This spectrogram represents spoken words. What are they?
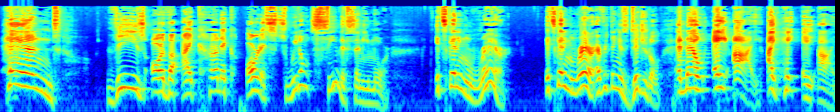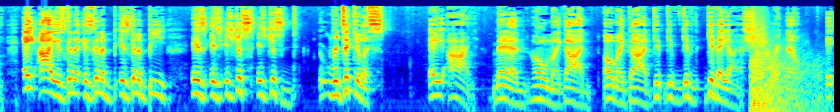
hand. These are the iconic artists. We don't see this anymore. It's getting rare. It's getting rare. Everything is digital. And now AI. I hate AI. AI is gonna, is gonna, is gonna be, is, is, is just, is just ridiculous. AI. Man, oh my god. Oh my god. Give, give, give, give AI a shot right now. It,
